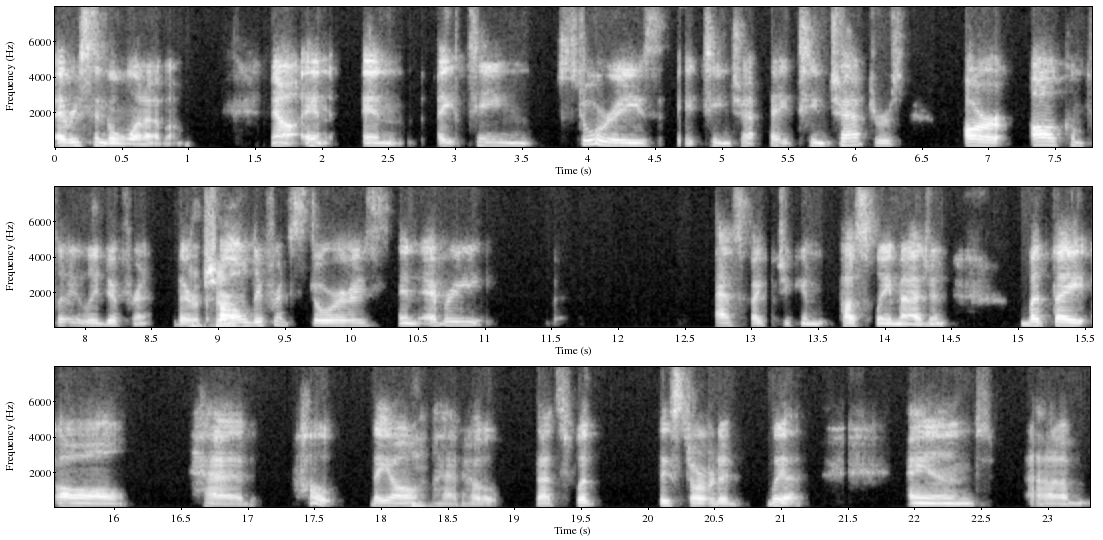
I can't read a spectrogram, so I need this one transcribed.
every single one of them. Now, and and 18 stories, 18, cha- 18 chapters are all completely different. They're sure. all different stories and every aspect you can possibly imagine, but they all had hope. They all mm. had hope. That's what they started with. And um,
